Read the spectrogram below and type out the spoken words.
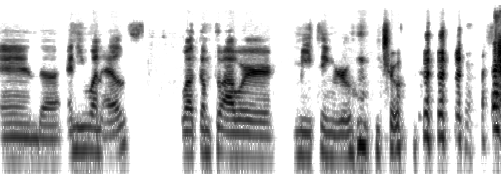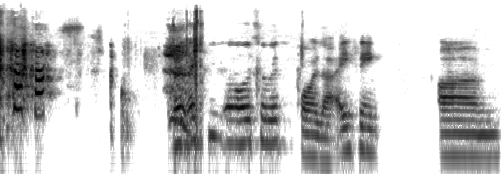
And uh, anyone else? Welcome to our meeting room, Joe. But I think also with Paula, I think um,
